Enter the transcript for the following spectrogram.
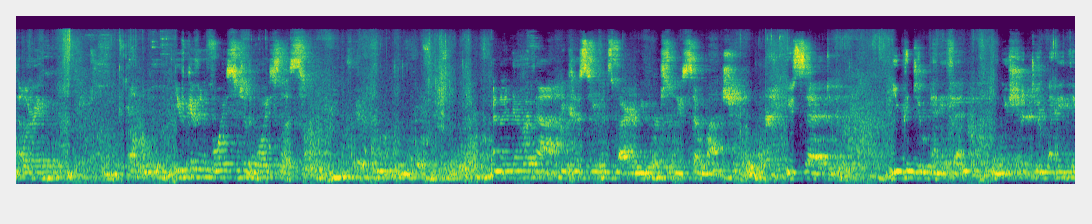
Hillary, you've given voice to the voiceless. And I know that because you inspired me personally so much. You said, you can do anything. You should do anything.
